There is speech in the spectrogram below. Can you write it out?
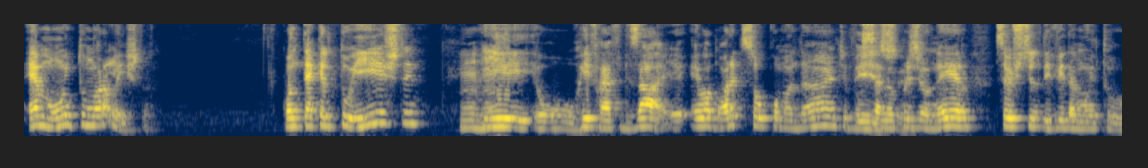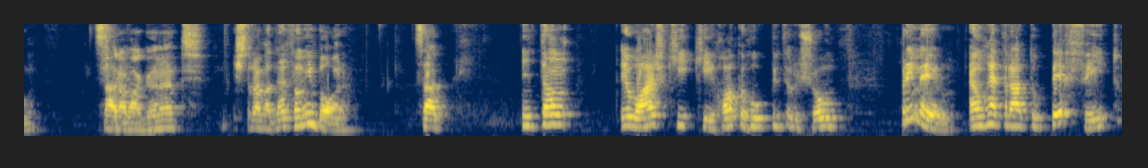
é muito moralista. Quando tem aquele twist e o Riff diz: Ah, eu agora que sou o comandante, você Isso, é meu prisioneiro, seu estilo de vida é muito. Sabe, Extravagante. extravagante, vamos embora. Sabe? Então, eu acho que, que Rock and Roll Picture Show, primeiro, é um retrato perfeito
